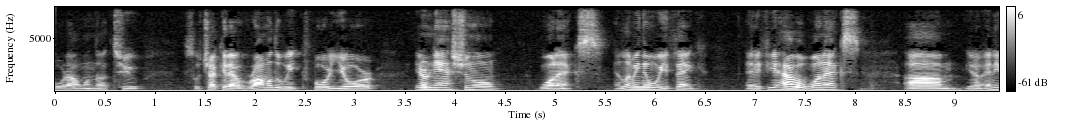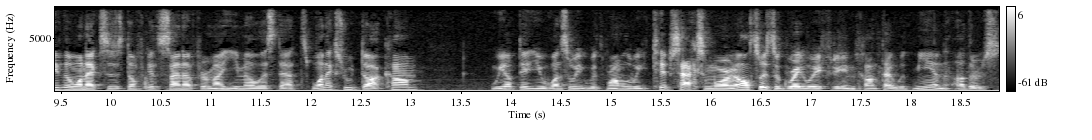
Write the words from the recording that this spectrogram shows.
4.1.2. So check it out. ROM of the week for your international 1X. And let me know what you think. And if you have a 1X, um, you know, any of the 1Xs, don't forget to sign up for my email list at onexroot.com. We update you once a week with ROM of the Week tips, hacks, and more. And also, it's a great way for you to get in contact with me and others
